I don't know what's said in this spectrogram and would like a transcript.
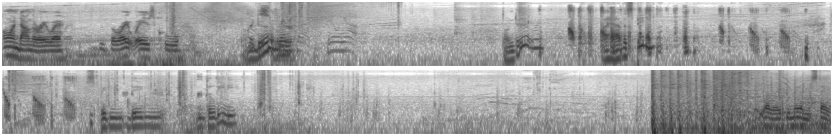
I went down the right way. The- The right way is cool. It's Don't like do it, smoother. Ray. Crack. Healing. Don't do it, Ray. I have a spitty. Spitty bitty deleety. Yeah, Ray, you made a mistake.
